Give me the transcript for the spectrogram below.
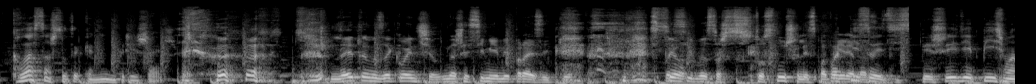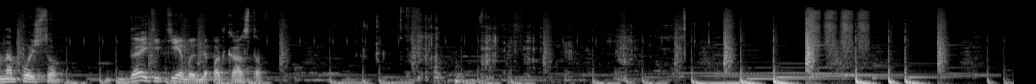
классно, что ты ко мне не приезжаешь. На этом мы закончим наши семейные праздники. Спасибо, что- слушали, смотрели. Подписывайтесь, пишите письма на почту. Дайте темы для подкастов.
